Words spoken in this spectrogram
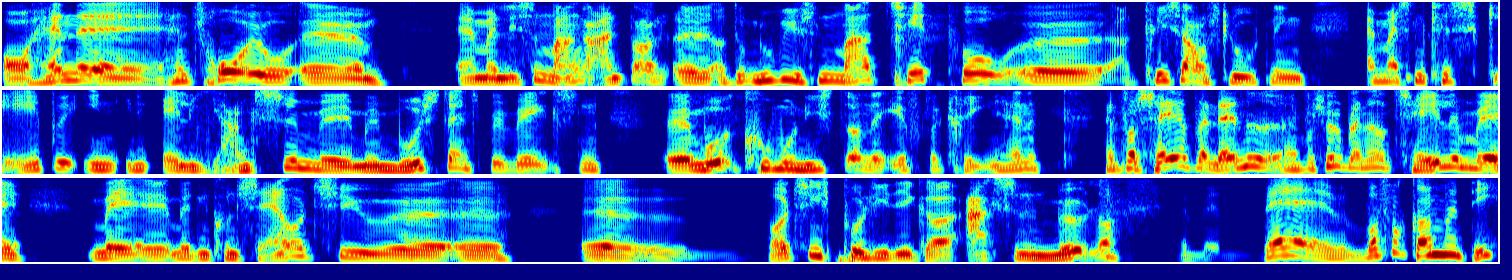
og han, øh, han tror jo... Øh, at man ligesom mange andre, øh, og nu er vi sådan meget tæt på øh, krigsafslutningen, at man sådan kan skabe en, en alliance med, med modstandsbevægelsen øh, mod kommunisterne efter krigen. Han, han, forsager blandt andet, han forsøger blandt andet at tale med, med, øh, med den konservative øh, øh, folketingspolitiker Axel Møller. Hvad, hvorfor gør man det?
